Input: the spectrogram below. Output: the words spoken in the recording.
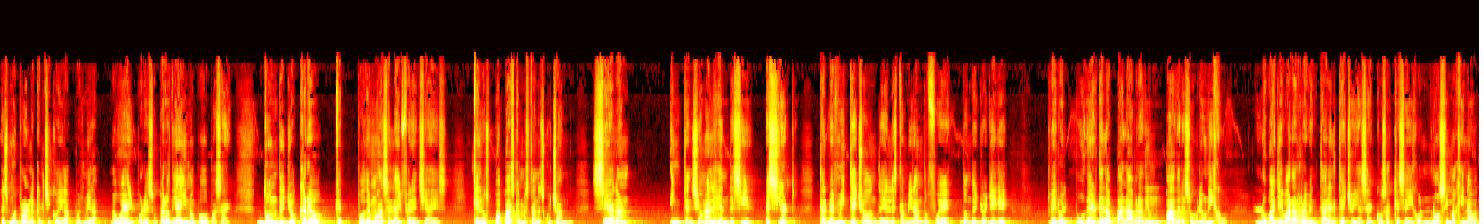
es muy probable que el chico diga, pues mira, me voy a ir por eso, pero de ahí no puedo pasar. Donde yo creo que podemos hacer la diferencia es que los papás que me están escuchando se hagan intencionales en decir, es cierto, tal vez mi techo donde él está mirando fue donde yo llegué, pero el poder de la palabra de un mm. padre sobre un hijo lo va a llevar a reventar el techo y hacer cosas que ese hijo no se imaginaba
